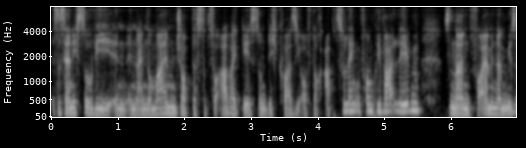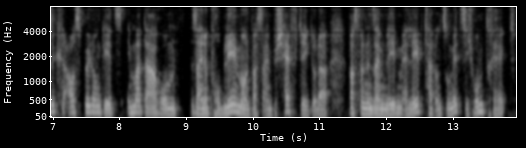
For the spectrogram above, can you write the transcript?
es ist ja nicht so wie in, in einem normalen Job, dass du zur Arbeit gehst, um dich quasi oft auch abzulenken vom Privatleben, sondern vor allem in der Musical-Ausbildung geht es immer darum, seine Probleme und was einen beschäftigt oder was man in seinem Leben erlebt hat und so mit sich rumträgt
